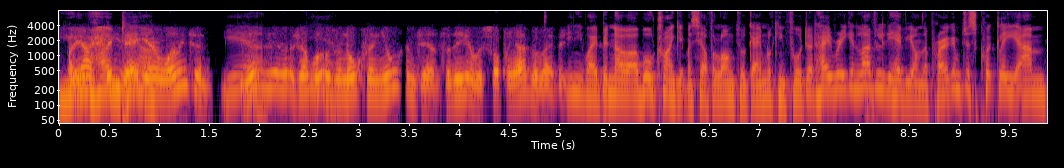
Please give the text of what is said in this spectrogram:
Your oh, yeah, I hometown. see that. You're in Wellington. Yeah. Yeah, yeah. It was. It was in Auckland, your hometown. So there you go. We're swapping over maybe. Anyway, but no, I will try and get myself along to a game. Looking forward to it. Hey, Regan, lovely to have you on the program. Just quickly, um,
